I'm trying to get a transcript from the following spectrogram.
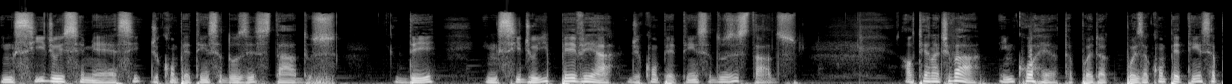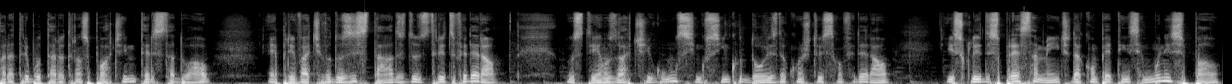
Incide o ICMS de competência dos estados. D incide o IPVA, de competência dos estados. Alternativa A, incorreta, pois a competência para tributar o transporte interestadual é privativa dos estados e do Distrito Federal, nos termos do artigo 1552 da Constituição Federal, excluído expressamente da competência municipal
